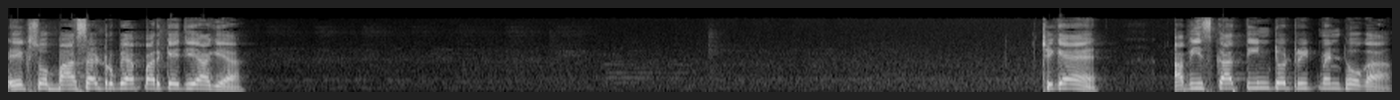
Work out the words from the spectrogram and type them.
एक सौ बासठ रुपया पर केजी आ गया। ठीक है? अब इसका तीन तो ट्रीटमेंट होगा।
